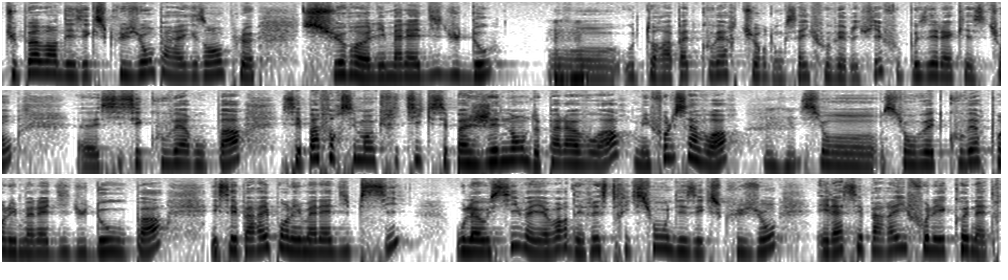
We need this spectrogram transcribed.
Tu peux avoir des exclusions, par exemple, sur euh, les maladies du dos. Mhm. où tu n'auras pas de couverture. Donc ça, il faut vérifier, il faut poser la question euh, si c'est couvert ou pas. C'est pas forcément critique, c'est pas gênant de pas l'avoir, mais il faut le savoir mhm. si, on, si on veut être couvert pour les maladies du dos ou pas. Et c'est pareil pour les maladies psy où là aussi il va y avoir des restrictions ou des exclusions. Et là, c'est pareil, il faut les connaître.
